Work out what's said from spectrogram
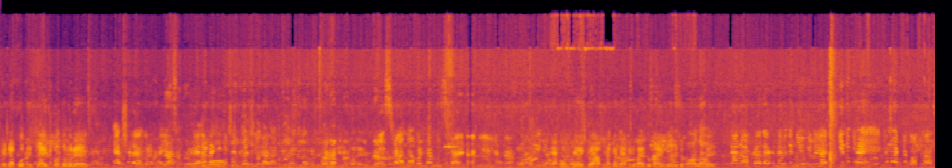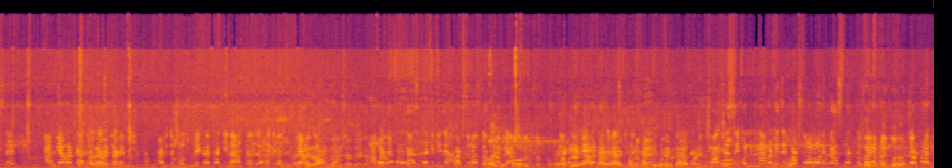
এটা সবই প্রতি স্লাইস কত করে? 100 টাকা করে ভাইয়া। এটা নাকি কিছু বেশি আমার নাম এখন থেকে কি আপনাকে জাকির ভাই দোকানে নিয়মিত পাওয়া যাবে? কেন আপনারা দেখেন আমি তো আছি কিন্তু হ্যাঁ এখানেও একটা কথা আছে। আমি আমার কাজে আমি তো এখানে থাকি না আপনারা হয়তো বা খেয়াল করেন না। আমার যখন কাজ থাকে নিজের পার্সোনাল তখন আমি আসি। কি তখন আমি আমার আপনার কাজে সংসার জীবনের কাজ? সংসার জীবন না আমার নিজের পার্সোনাল অনেক কাজ আচ্ছা। যখন আমি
